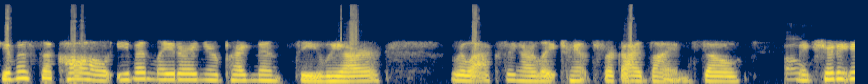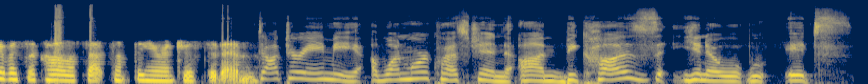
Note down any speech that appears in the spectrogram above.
give us a call. Even later in your pregnancy, we are relaxing our late transfer guidelines. So Oh. make sure to give us a call if that's something you're interested in. Dr. Amy, uh, one more question. Um, because you know it's,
